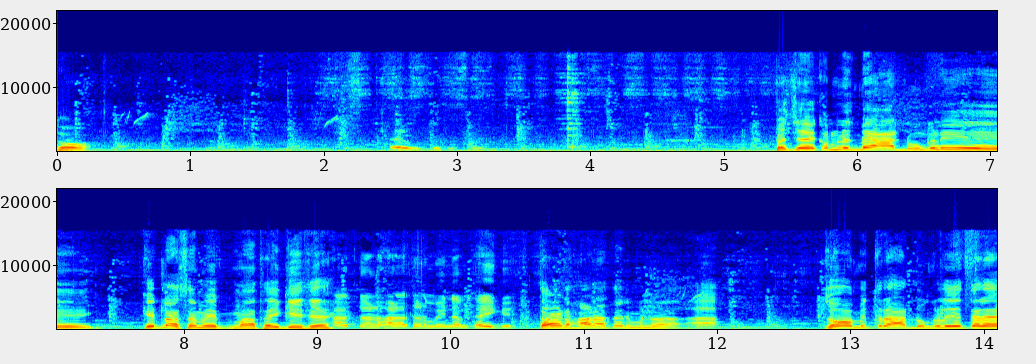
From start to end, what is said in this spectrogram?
જો. એવું બધું છે. પછી કમલેશભાઈ આ ડુંગળી કેટલા સમયમાં થઈ ગઈ છે? ત્રણ સાડા ત્રણ મહિનામાં થઈ ગઈ. ત્રણ સાડા ત્રણ મહિના હા. જો મિત્ર આ ડુંગળી અત્યારે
